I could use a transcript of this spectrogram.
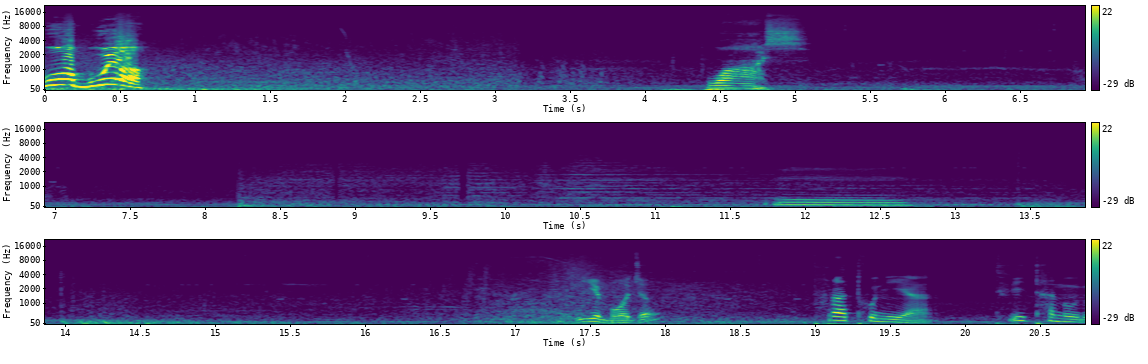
우와 뭐야 와 씨 음 이게 뭐죠? 프라토니아 트리타노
